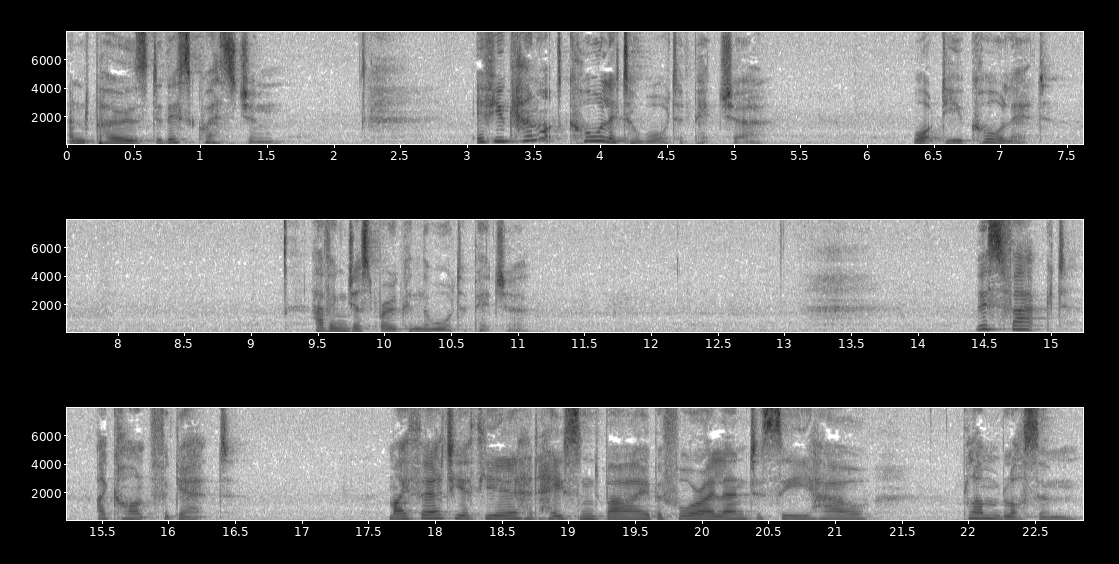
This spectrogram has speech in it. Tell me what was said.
and posed this question if you cannot call it a water pitcher, what do you call it? Having just broken the water pitcher. This fact I can't forget. My 30th year had hastened by before I learned to see how plum blossom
